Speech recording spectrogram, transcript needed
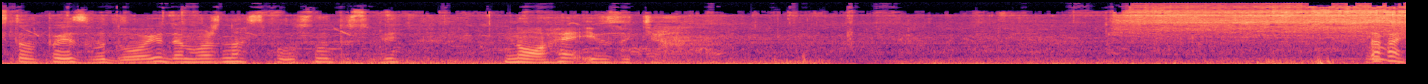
стовпи з водою, де можна сполоснути собі ноги і взуття. Давай.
